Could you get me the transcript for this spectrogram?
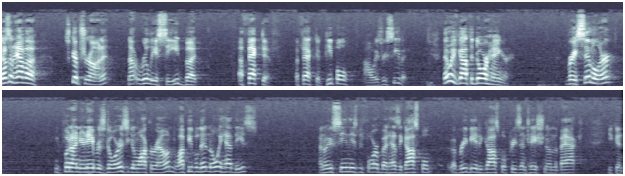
Doesn't have a scripture on it. Not really a seed, but effective. Effective. People always receive it. Then we've got the door hanger. Very similar. You put on your neighbor's doors. You can walk around. A lot of people didn't know we had these. I know you've seen these before, but has a gospel abbreviated gospel presentation on the back. You can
